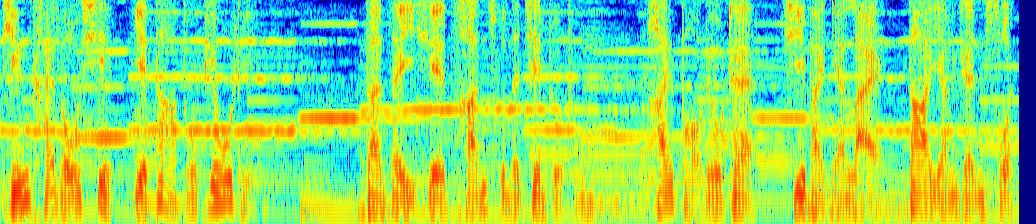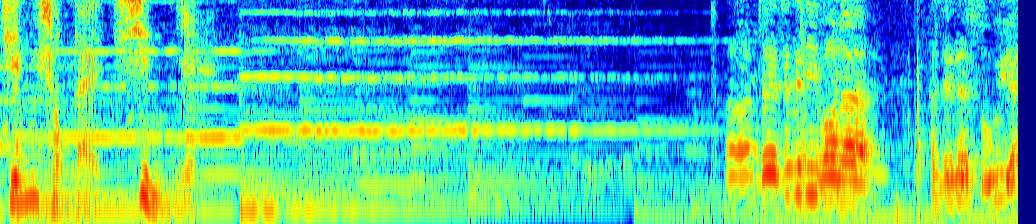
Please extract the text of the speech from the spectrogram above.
亭台楼榭也大多凋零，但在一些残存的建筑中，还保留着几百年来大洋人所坚守的信念。啊，在这个地方呢，它这个书院，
